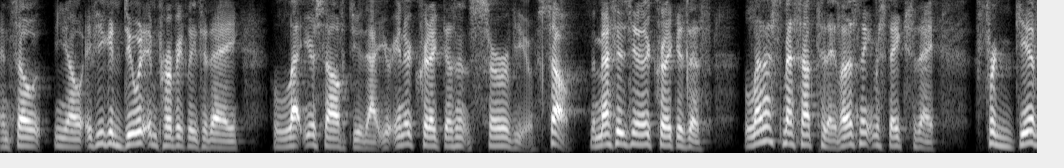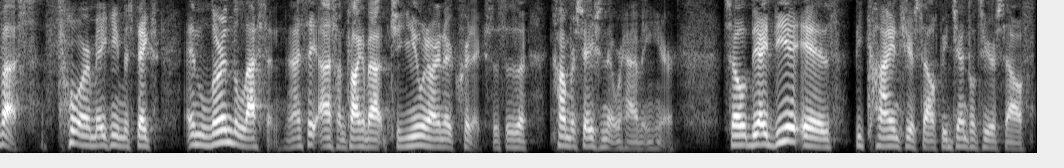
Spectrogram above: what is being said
And so, you know, if you can do it imperfectly today, let yourself do that. Your inner critic doesn't serve you. So, the message to the inner critic is this let us mess up today. Let us make mistakes today. Forgive us for making mistakes and learn the lesson. And I say us, I'm talking about to you and our inner critics. This is a conversation that we're having here. So, the idea is be kind to yourself, be gentle to yourself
